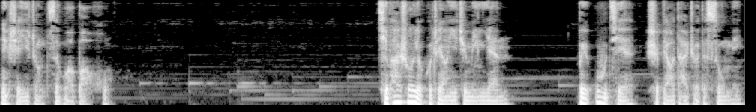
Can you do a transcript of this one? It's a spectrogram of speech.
那是一种自我保护。奇葩说有过这样一句名言：“被误解是表达者的宿命。”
